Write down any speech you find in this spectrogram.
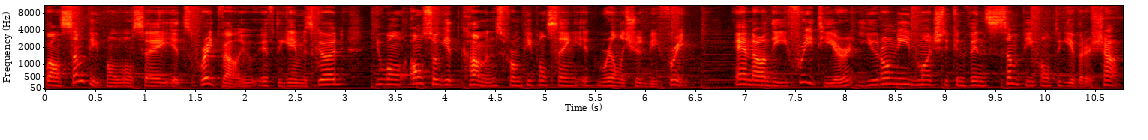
While some people will say it's great value if the game is good, you will also get comments from people saying it really should be free. And on the free tier, you don't need much to convince some people to give it a shot.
